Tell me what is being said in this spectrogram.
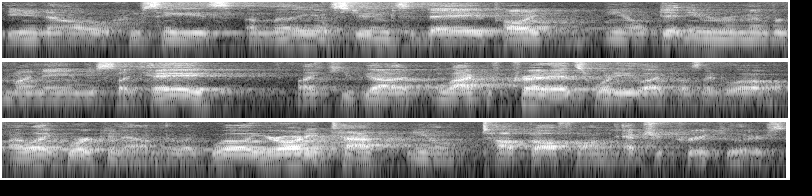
you know, who sees a million students a day, probably, you know, didn't even remember my name, just like, hey, like you've got a lack of credits, what do you like? I was like, well, I like working out. And they're like, well, you're already tapped, you know, topped off on extracurriculars.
